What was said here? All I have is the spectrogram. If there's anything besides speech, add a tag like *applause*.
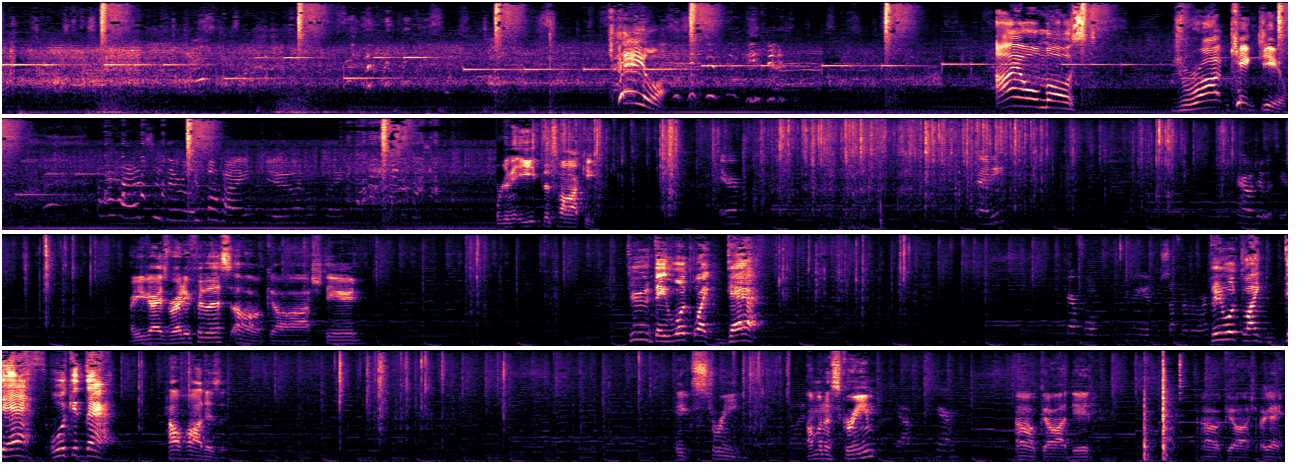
Kayla! I almost drop kicked you. I had to. They were like behind you. I don't. We're gonna eat the talkie. Here. Ready? Here, I'll do it with you. Are you guys ready for this? Oh gosh, dude. Dude, they look like death. Careful. You're gonna get the stuff everywhere. They look like death. Look at that. How hot is it? Extreme. I'm gonna scream. Yeah. Here. Oh god, dude. Oh gosh. Okay.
